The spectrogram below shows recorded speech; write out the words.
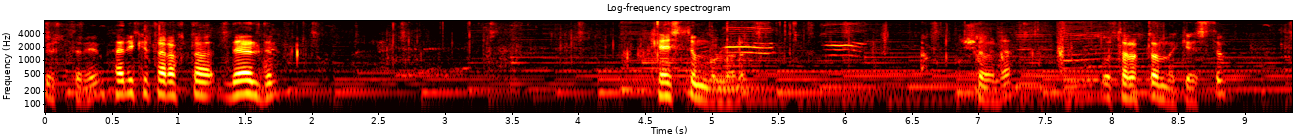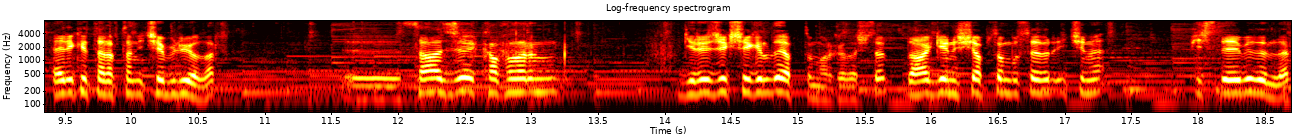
göstereyim. Her iki tarafta deldim. Kestim buraları. Şöyle. Bu taraftan da kestim. Her iki taraftan içebiliyorlar. Ee, sadece kafaların girecek şekilde yaptım arkadaşlar. Daha geniş yapsam bu sefer içine pisleyebilirler.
